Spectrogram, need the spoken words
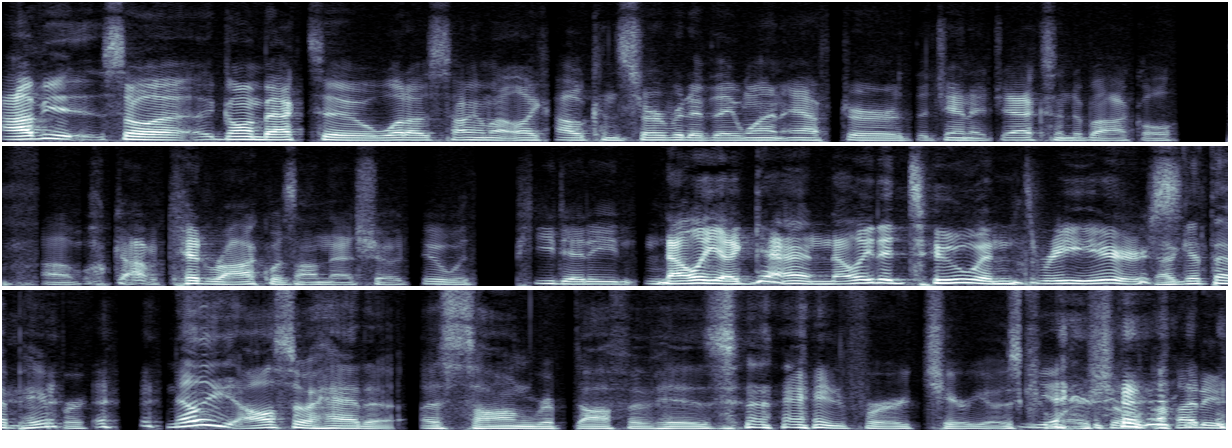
obvious. So uh, going back to what I was talking about, like how conservative they went after the Janet Jackson debacle. Uh, oh God, Kid Rock was on that show too with P Diddy, Nelly again. Nelly did two in three years. I get that paper. Nelly also had a, a song ripped off of his and for Cheerios Yeah. commercial. Honey,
